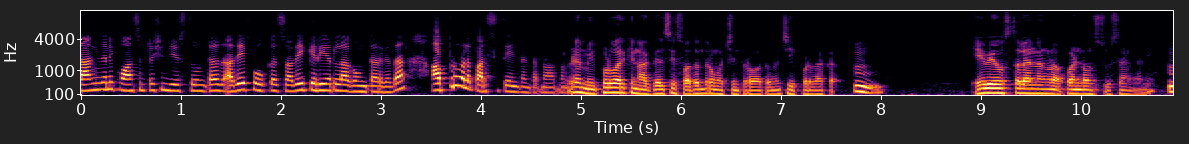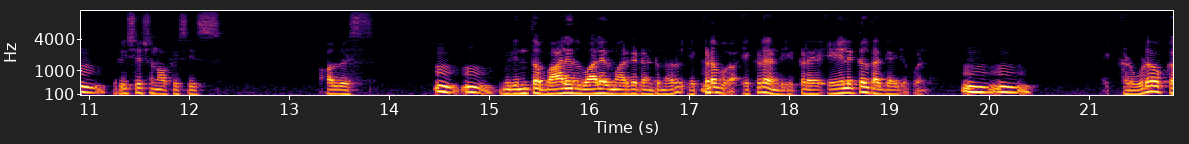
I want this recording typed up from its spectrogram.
దాని మీదనే కాన్సన్ట్రేషన్ చేస్తూ ఉంటారు. అదే ఫోకస్ అదే కెరియర్ లాగా ఉంటారు కదా. అప్పుడు వాళ్ళ పరిస్థితి ఏంటంటారు నార్మల్ మేడం ఇప్పటివరకు నాకు తెలిసి స్వతంత్రం వచ్చిన తర్వాత నుంచి ఇప్పటిదాకా ఏ వ్యవస్థలో అయినా కూడా అప్ అండ్ డౌన్స్ చూసాం కానీ రిజిస్ట్రేషన్ ఆఫీస్ ఈస్ ఆల్వేస్ మీరు ఇంత బాగాలేదు బాగాలేదు మార్కెట్ అంటున్నారు. ఎక్కడ ఎక్కడ అండి? ఎక్కడ ఏ లెక్కలు తగ్గాయి చెప్పండి? ఇక్కడ కూడా ఒక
